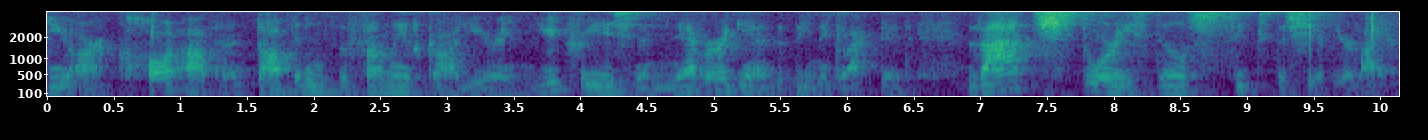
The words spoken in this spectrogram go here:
you are caught up and adopted into the family of God. You are a new creation and never again to be neglected. That story still seeks to shape your life.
